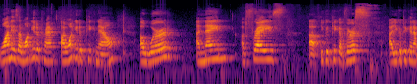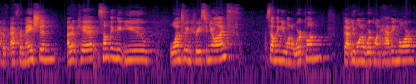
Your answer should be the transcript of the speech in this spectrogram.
One is I want you to practice, I want you to pick now a word, a name, a phrase. Uh, you could pick a verse. Uh, you could pick an app of affirmation. I don't care. Something that you want to increase in your life. Something you want to work on. That you want to work on having more.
